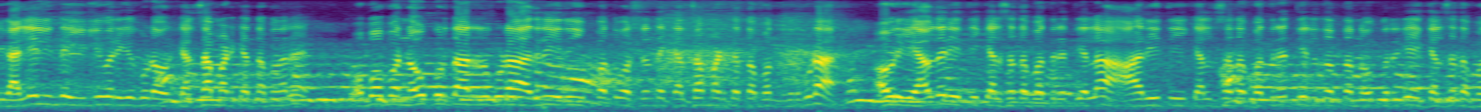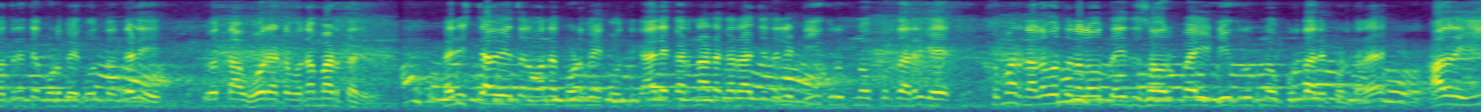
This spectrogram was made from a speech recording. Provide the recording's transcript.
ಈಗ ಅಲ್ಲಿಂದ ಇಲ್ಲಿವರೆಗೆ ಕೂಡ ಅವ್ರು ಕೆಲಸ ಮಾಡ್ಕೊತ ಬಂದರೆ ಒಬ್ಬೊಬ್ಬ ನೌಕರದಾರರು ಕೂಡ ಹದಿನೈದು, ಇಪ್ಪತ್ತು ವರ್ಷದಿಂದ ಕೆಲಸ ಮಾಡ್ಕೊತ ಬಂದಿದ್ರು ಕೂಡ ಅವ್ರಿಗೆ ಯಾವುದೇ ರೀತಿ ಕೆಲಸದ ಭದ್ರತೆ ಇಲ್ಲ. ಆ ರೀತಿ ಕೆಲಸದ ಭದ್ರತೆ ಇಲ್ಲದಂಥ ನೌಕರಿಗೆ ಕೆಲಸದ ಭದ್ರತೆ ಕೊಡಬೇಕು ಅಂತಂದೇಳಿ ಇವತ್ತು ನಾವು ಹೋರಾಟವನ್ನು ಮಾಡ್ತಾ ಇದ್ದೀವಿ ಕನಿಷ್ಠ ವೇತನವನ್ನು ಕೊಡಬೇಕು ಅಂತ ಈಗಾಗಲೇ ಕರ್ನಾಟಕ ರಾಜ್ಯದಲ್ಲಿ ಡಿ ಗ್ರೂಪ್ ನೌಕರದಾರರಿಗೆ ಸುಮಾರು ನಲವತ್ತು, ನಲವತ್ತೈದು ಸಾವಿರ ರೂಪಾಯಿ ಡಿ ಗ್ರೂಪ್ ನೌಕರದಾರಿಗೆ ಕೊಡ್ತಾರೆ. ಆದರೆ ಈ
